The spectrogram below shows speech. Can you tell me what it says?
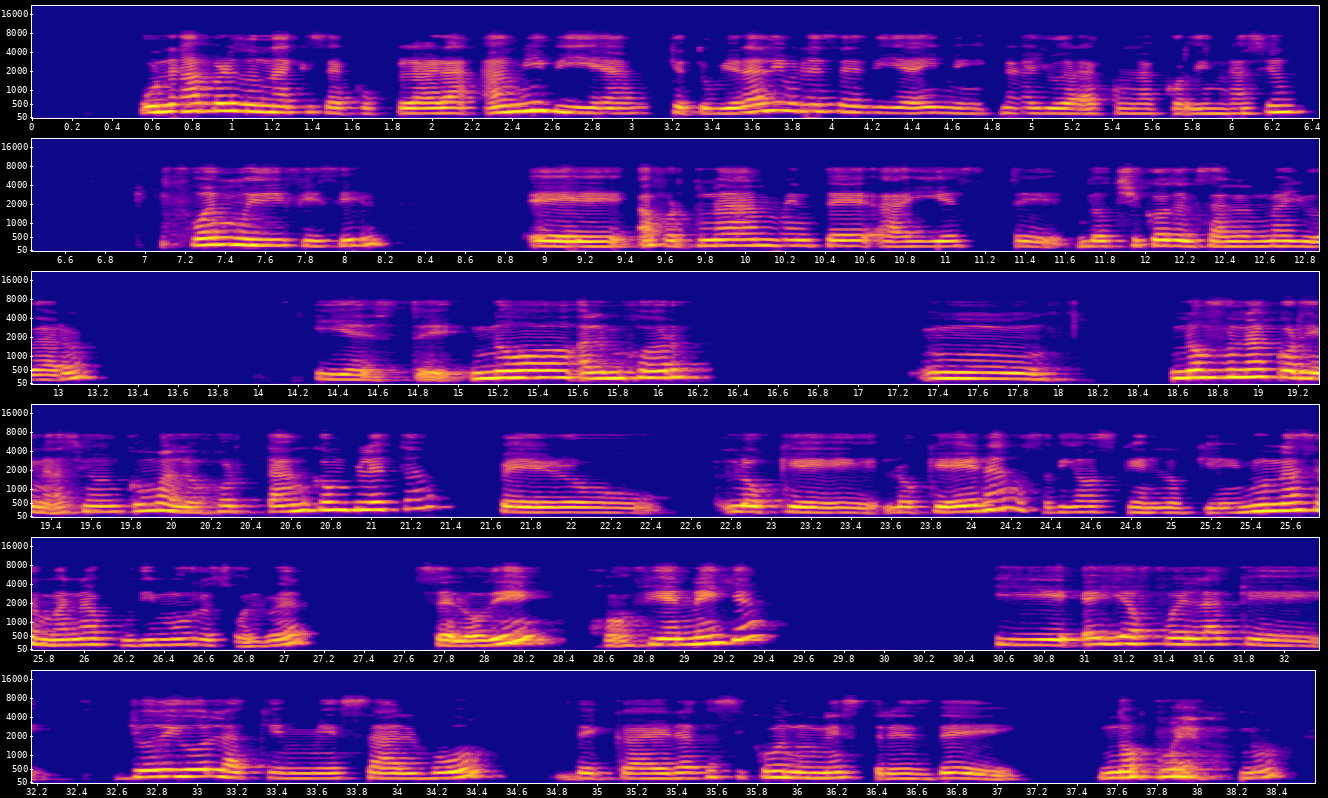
una persona que se acoplara a mi día, que tuviera libre ese día y me, ayudara con la coordinación. Fue muy difícil. Eh, afortunadamente ahí este, los chicos del salón me ayudaron y este, no, a lo mejor mm, no fue una coordinación como a lo mejor tan completa, pero lo que, lo que era, o sea, digamos que en lo que en una semana pudimos resolver, se lo di, confié en ella y ella fue la que, yo digo, la que me salvó de caer así como en un estrés de no puedo, ¿no?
